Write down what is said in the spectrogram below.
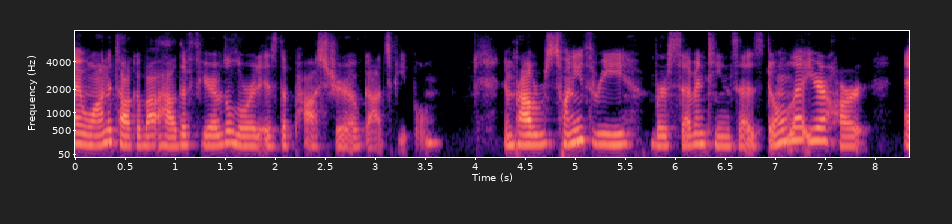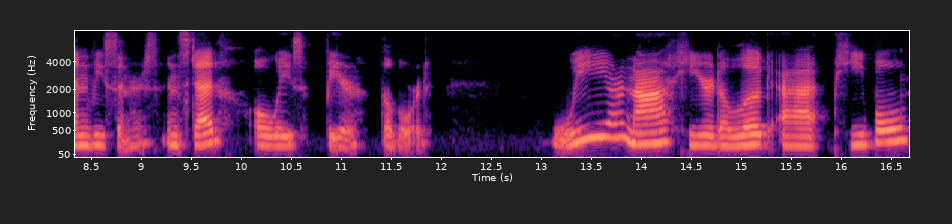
I want to talk about how the fear of the Lord is the posture of God's people. In Proverbs 23, verse 17 says, Don't let your heart envy sinners. Instead, always fear the Lord we are not here to look at people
